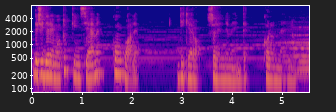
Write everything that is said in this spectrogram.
decideremo tutti insieme con quale dichiarò solennemente Colonnello.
